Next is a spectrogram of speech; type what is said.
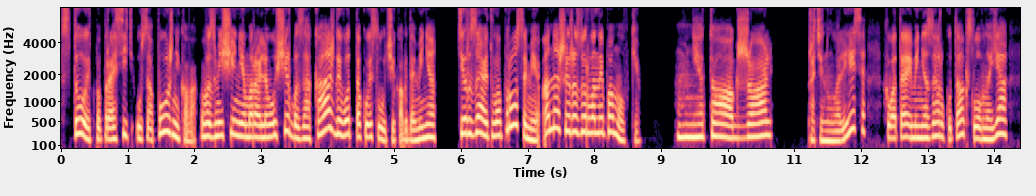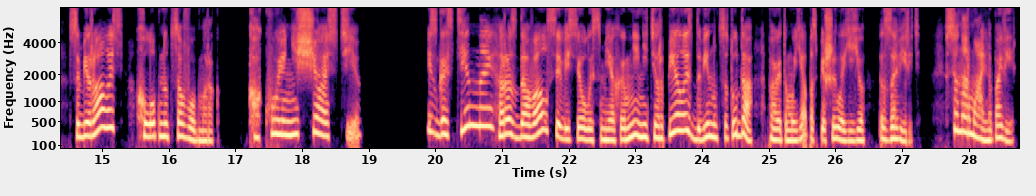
Стоит попросить у Сапожникова возмещение морального ущерба за каждый вот такой случай, когда меня терзают вопросами о нашей разорванной помолвке. «Мне так жаль», — протянула Леся, хватая меня за руку так, словно я собиралась хлопнуться в обморок. «Какое несчастье!» Из гостиной раздавался веселый смех, и мне не терпелось двинуться туда, поэтому я поспешила ее заверить. Все нормально, поверь».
